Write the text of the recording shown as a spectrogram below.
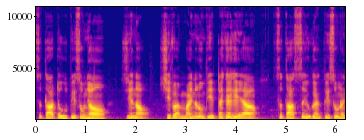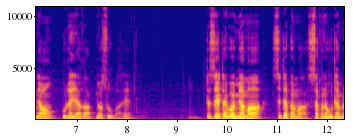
စစ်သားတဦးတေဆုံးကြောင်းရင်းနောက်ရှေ့ထွက်မိုင်းနှလုံးဖြင့်တိုက်ခတ်ခဲ့ရာစစ်သား၁၀ဦးခန့်တေဆုံးနိုင်ကြောင်းဘူလက်ရကပြောဆိုပါတယ်။ ဒဇယ်တိုက်ပွဲများမှာစစ်တပ်ဘက်မှ18ဦးထပ်မံ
